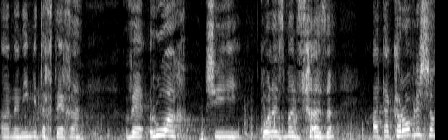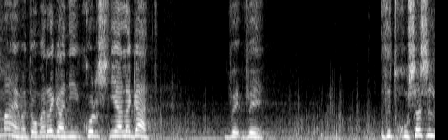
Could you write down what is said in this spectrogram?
עננים מתחתיך, ורוח שהיא כל הזמן זזה. אתה קרוב לשמיים, אתה אומר, רגע, אני יכול שנייה לגעת. ו... ו... זו תחושה של...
